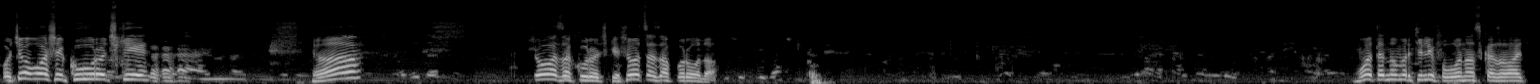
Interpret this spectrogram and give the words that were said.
Почому ваші курочки? А? Що за курочки? Що це за порода? Можете номер телефона сказати.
